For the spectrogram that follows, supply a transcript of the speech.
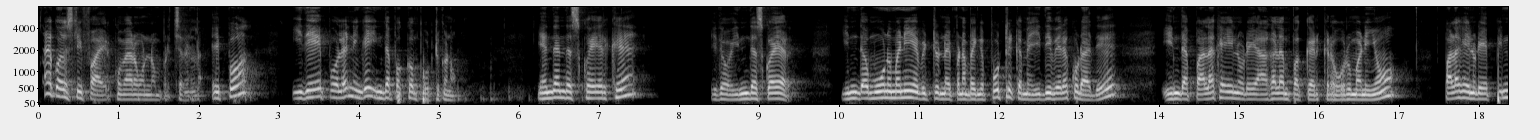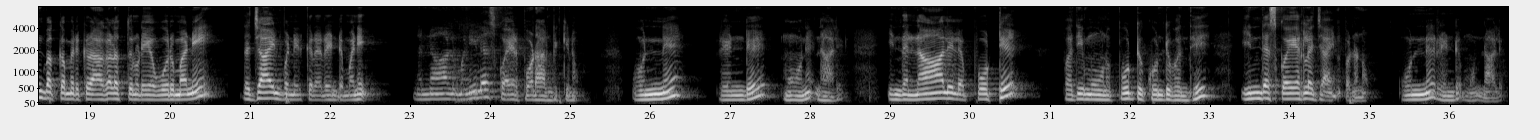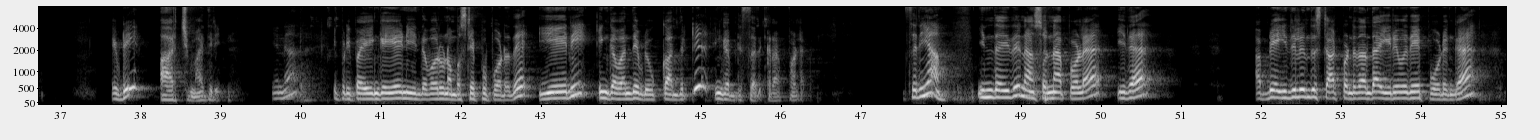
அது கொஞ்சம் ஸ்டிஃபாக இருக்கும் வேறு ஒன்றும் பிரச்சனை இல்லை. இப்போது இதே போல் நீங்கள் இந்த பக்கம் போட்டுக்கணும். எந்தெந்த ஸ்கொயருக்கு இதோ இந்த ஸ்கொயர் இந்த மூணு மணியை விட்டுணும் இப்போ நம்ம இங்கே போட்டிருக்கோமே இது விடக்கூடாது. இந்த பலகையினுடைய அகலம் பக்கம் இருக்கிற ஒரு மணியும் பலகையினுடைய பின்பக்கம் இருக்கிற அகலத்தினுடைய ஒரு மணி இந்த ஜாயின் பண்ணியிருக்கிற ரெண்டு மணி. இந்த நாலு மணியில் ஸ்கொயர் போட ஆரம்பிக்கணும். ஒன்று ரெண்டு மூணு நாலு. இந்த நாலில் போட்டு பதிமூணு போட்டு கொண்டு வந்து இந்த ஸ்கொயரில் ஜாயின் பண்ணணும். ஒன்று ரெண்டு மூணு நாலு. எப்படி? ஆர்ச் மாதிரி. ஏன்னா இப்படி இப்போ இங்கே ஏணி இந்த வரும் நம்ம ஸ்டெப்பு போடுறது. ஏணி இங்கே வந்து இப்படி உட்காந்துட்டு இங்கே இப்படி சறுக்கிற போல் சரியா? இந்த இது நான் சொன்ன போல் இதை அப்படியே இதிலேருந்து ஸ்டார்ட் பண்ணுறதா இருந்தால் இருபதே போடுங்க.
